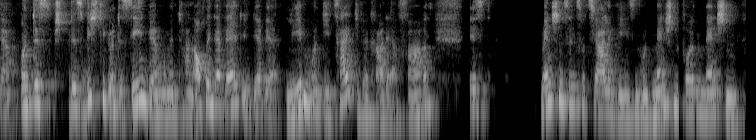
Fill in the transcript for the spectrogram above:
Ja, und das, das Wichtige, und das sehen wir momentan auch in der Welt, in der wir leben und die Zeit, die wir gerade erfahren, ist, Menschen sind soziale Wesen und Menschen folgen Menschen.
